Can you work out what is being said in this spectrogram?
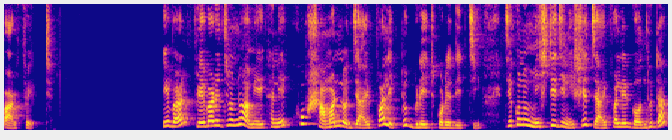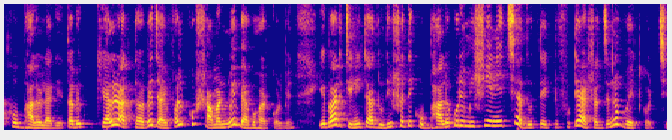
পারফেক্ট এবার ফ্লেভারের জন্য আমি এখানে খুব সামান্য জায়ফল একটু গ্রেট করে দিচ্ছি। যে কোনো মিষ্টি জিনিসে জায়ফলের গন্ধটা খুব ভালো লাগে। তবে খেয়াল রাখতে হবে জায়ফল খুব সামান্যই ব্যবহার করবেন। এবার চিনিটা দুধের সাথে খুব ভালো করে মিশিয়ে নিচ্ছি আর দুধটা একটু ফুটে আসার জন্য ওয়েট করছি।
